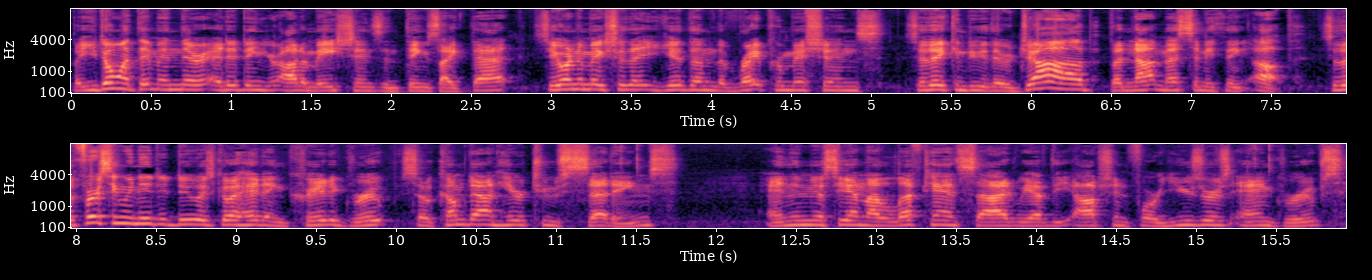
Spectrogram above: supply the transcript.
But you don't want them in there editing your automations and things like that. So you want to make sure that you give them the right permissions so they can do their job but not mess anything up. So the first thing we need to do is go ahead and create a group. So come down here to settings and then you'll see on the left-hand side, we have the option for users and groups.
